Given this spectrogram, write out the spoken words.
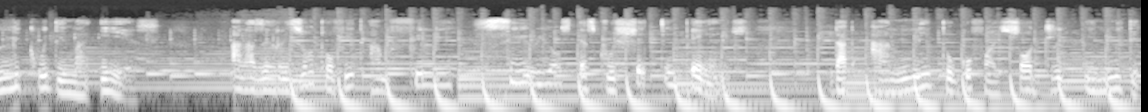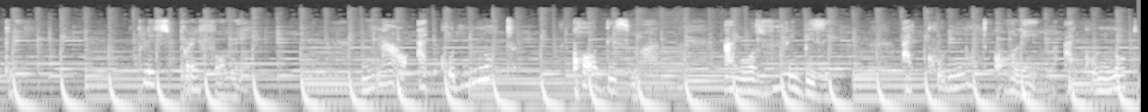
liquid in my ears. And as a result of it, I'm feeling serious, excruciating pains that I need to go for a surgery immediately. Please pray for me. Now, I could not call this man. I was very busy. I could not call him. I could not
